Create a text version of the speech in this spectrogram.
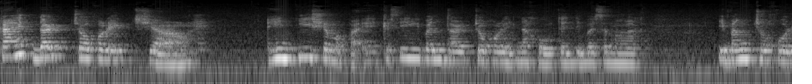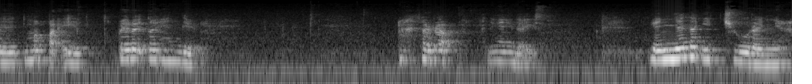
Kahit dark chocolate siya, hindi siya mapait. Kasi ibang dark chocolate na coated, di ba, sa mga ibang chocolate, mapait. Pero ito hindi. Sarap. Tingnan guys. Ganyan ang itsura niya.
